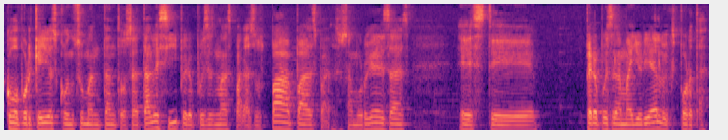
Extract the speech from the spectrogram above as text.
Como porque ellos consuman tanto. O sea, tal vez sí, pero pues es más para sus papas, para sus hamburguesas. Este, pero pues la mayoría lo exporta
